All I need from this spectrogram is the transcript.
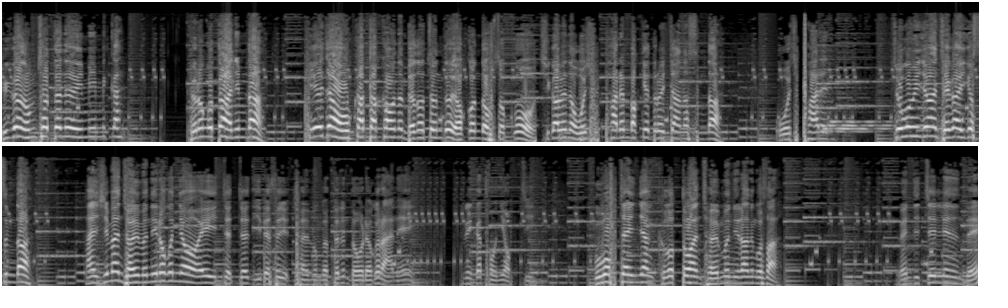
그건 훔쳤다는 의미입니까? 그런 것도 아닙니다. 피해자 오카타카오는 면허증도 여권도 없었고 지갑에는 58엔밖에 들어있지 않았습니다. 58엔 조금이지만 제가 이겼습니다. 한심한 젊은이로군요. 에이 쯧쯧 이래서 젊은 것들은 노력을 안해. 그러니까 돈이 없지. 무법자인 양 그것 또한 젊은이라는 거사. 왠지 찔리는데?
